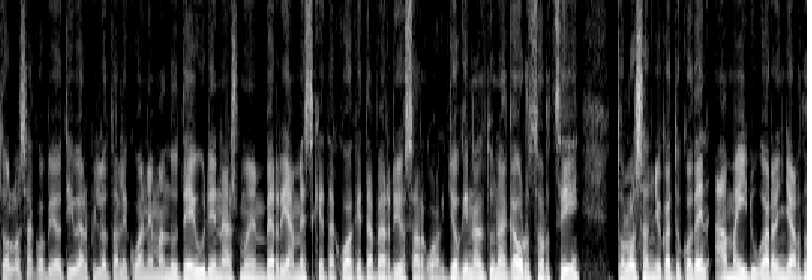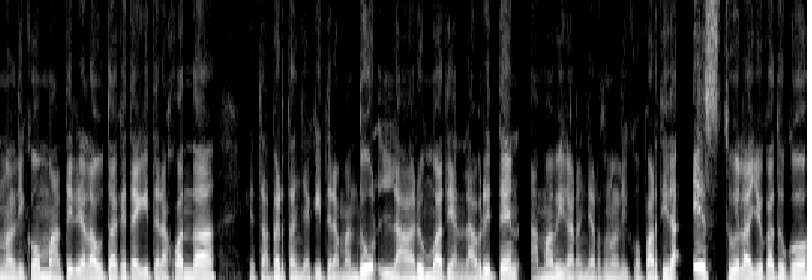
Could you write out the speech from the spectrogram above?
Tolosako beotibar pilotalekuan eman dute euren asmoen berri amezketakoak eta berrio zargoak. Jokin altuna gaur sortzi, Tolosan jokatuko den amairu garren jardunaldiko material autak eta egitera joan da, eta bertan jakitera mandu, larun batean labriten, amabi garren jardunaldiko partida, ez duela jokatuko,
